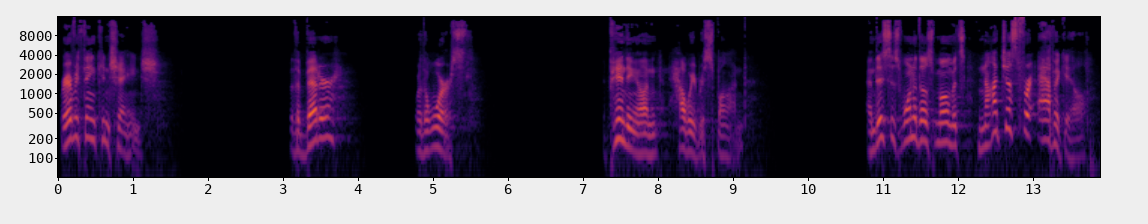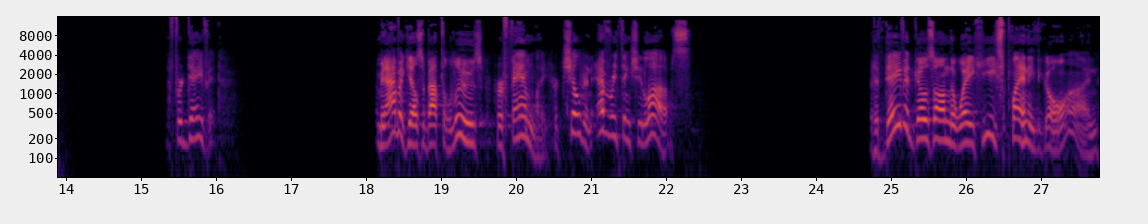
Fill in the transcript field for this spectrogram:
where everything can change for the better or the worse, depending on how we respond. And this is one of those moments, not just for Abigail for David. I mean, Abigail's about to lose her family, her children, everything she loves. But if David goes on the way he's planning to go on,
